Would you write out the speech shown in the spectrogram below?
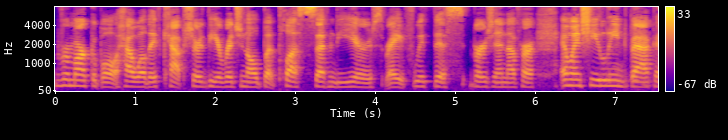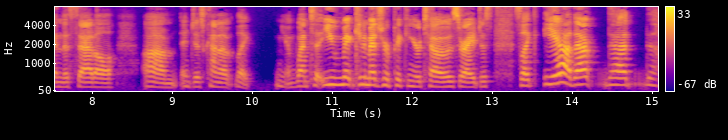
remarkable how well they've captured the original, but plus 70 years, right? With this version of her. And when she leaned back in the saddle, um, and just kind of like, you know, went to, you can imagine her picking her toes, right? Just, it's like, yeah, that, that, ugh,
